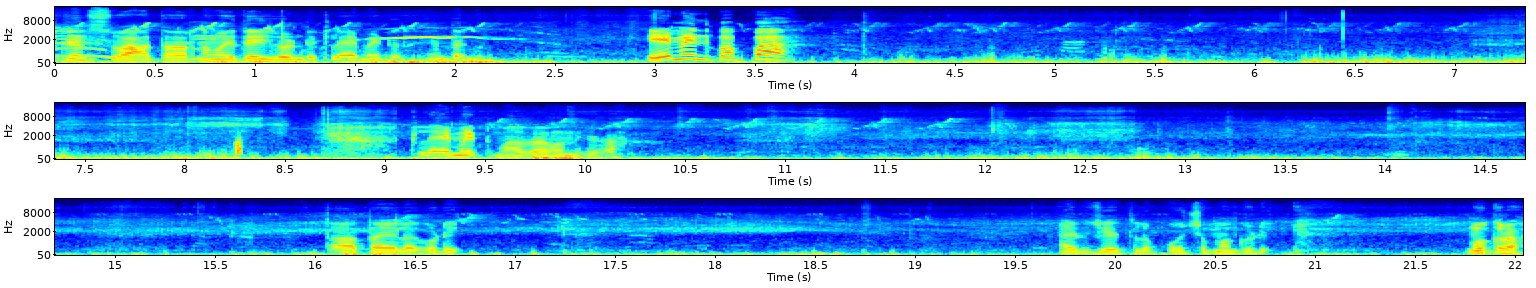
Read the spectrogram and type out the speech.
ఫ్రెండ్స్ వాతావరణం అయితే చూడండి క్లైమేట్ ఎంత ఏమైంది పప్ప? క్లైమేట్ మాదా ఉంది కదా. తాతాయిల గుడి. ఐదు చేతుల పోచమ్మ గుడి. ముక్కరా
